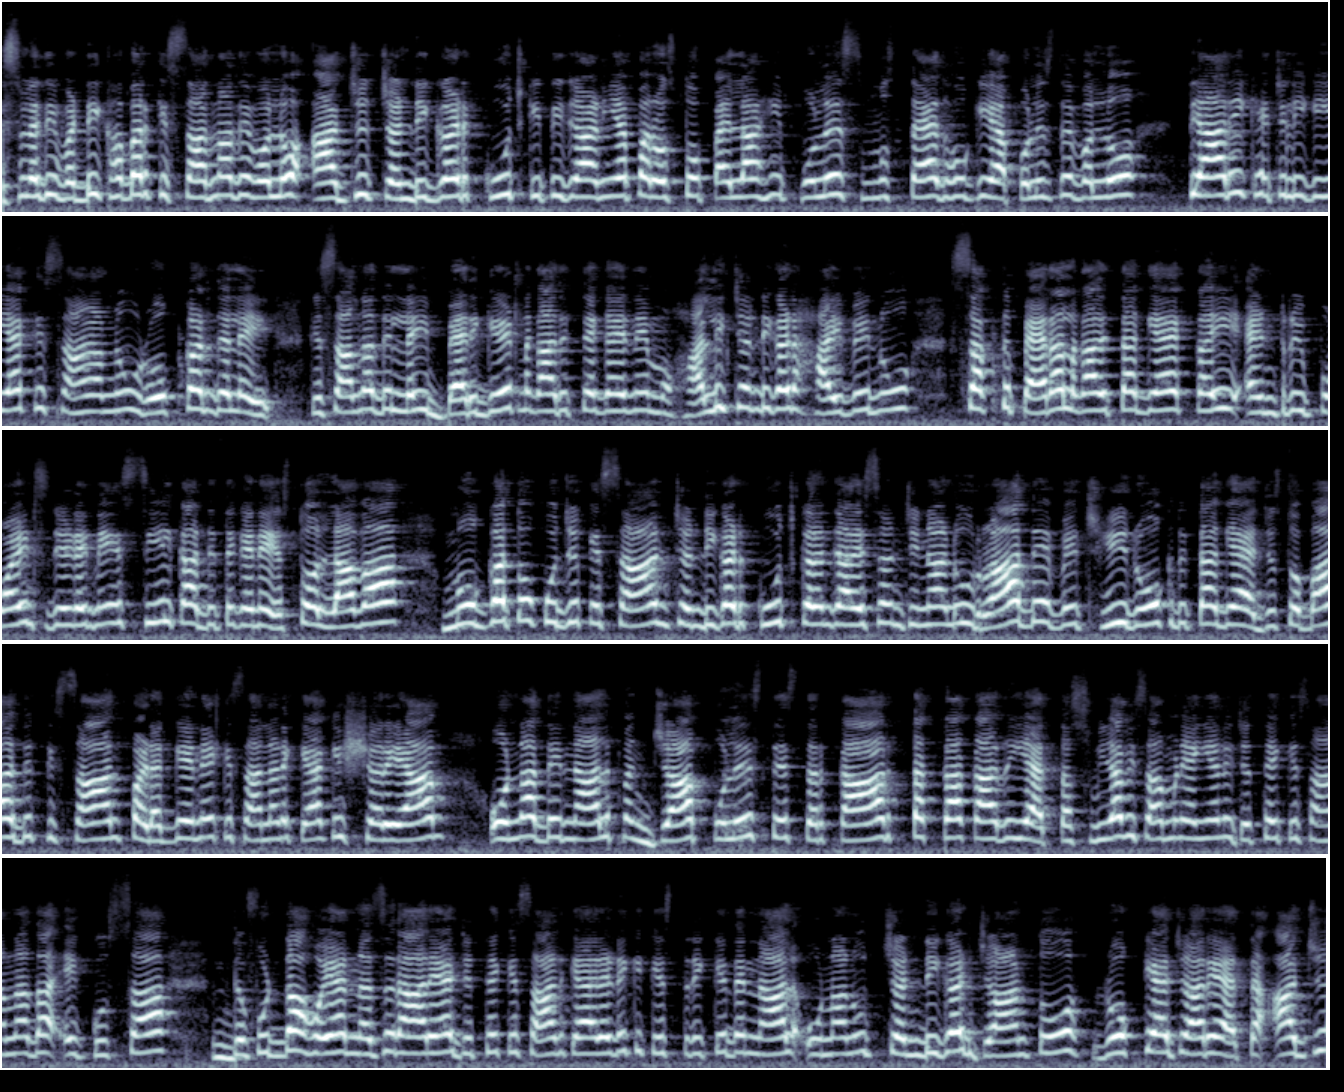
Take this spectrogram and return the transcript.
ਇਸ ਵੇਲੇ ਦੀ ਵੱਡੀ ਖਬਰ ਕਿਸਾਨਾਂ ਦੇ ਵੱਲੋਂ ਅੱਜ ਚੰਡੀਗੜ੍ਹ ਕੂਚ ਕੀਤੀ ਜਾਣੀ ਹੈ, ਪਰ ਉਸ ਤੋਂ ਪਹਿਲਾਂ ਹੀ ਪੁਲਿਸ ਮੁਸਤੈਦ ਹੋ ਗਈ ਹੈ। ਪੁਲਿਸ ਦੇ ਵੱਲੋਂ ਤਿਆਰੀ ਖਿੱਚ ਲਈ ਗਈ ਹੈ ਕਿਸਾਨਾਂ ਨੂੰ ਰੋਕਣ ਦੇ ਲਈ। ਕਿਸਾਨਾਂ ਦੇ ਲਈ ਬੈਰੀਗੇਡ ਲਗਾ ਦਿੱਤੇ ਗਏ ਨੇ। ਮੋਹਾਲੀ ਚੰਡੀਗੜ੍ਹ ਹਾਈਵੇ ਨੂੰ ਸਖਤ ਪੈਰਾ ਲਗਾ ਦਿੱਤਾ ਗਿਆ ਹੈ। ਕਈ ਐਂਟਰੀ ਪੁਆਇੰਟਸ ਜਿਹੜੇ ਨੇ ਸੀਲ ਕਰ ਦਿੱਤੇ ਗਏ ਨੇ। ਇਸ ਤੋਂ ਇਲਾਵਾ ਮੋਗਾ ਤੋਂ ਕੁਝ ਕਿਸਾਨ ਚੰਡੀਗੜ੍ਹ ਕੂਚ ਕਰਨ ਜਾ ਰਹੇ ਸਨ, ਜਿਨ੍ਹਾਂ ਨੂੰ ਰਾਹ ਦੇ ਵਿੱਚ ਹੀ ਰੋਕ ਦਿੱਤਾ ਗਿਆ ਜਿਸ ਤੋਂ ਬਾਅਦ ਕਿਸਾਨ ਭੜਕ ਗਏ ਨੇ। ਕਿਸਾਨਾਂ ਨੇ ਕਿਹਾ ਕਿ ਸ਼ਰੇਆਮ ਉਹਨਾਂ ਦੇ ਨਾਲ ਪੰਜਾਬ ਪੁਲਿਸ ਤੇ ਸਰਕਾਰ ਧੱਕਾ ਕਰ ਰਹੀ ਹੈ। ਤਸਵੀਰਾਂ ਵੀ ਸਾਹਮਣੇ ਆਈਆਂ ਨੇ, ਜਿੱਥੇ ਕਿਸਾਨਾਂ ਦਾ ਇੱਕ ਗੁੱਸਾ ਦ- ਫੁੱਟਦਾ ਹੋਇਆ ਨਜ਼ਰ ਆ ਰਿਹਾ ਹੈ, ਜਿੱਥੇ ਕਿਸਾਨ ਕਹਿ ਰਹੇ ਨੇ ਕਿ ਕਿਸ ਤਰੀਕੇ ਦੇ ਨਾਲ ਉਹਨਾਂ ਨੂੰ ਚੰਡੀਗੜ੍ਹ ਜਾਣ ਤੋਂ ਰੋਕਿਆ ਜਾ ਰਿਹਾ ਹੈ। ਤਾਂ ਅੱਜ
